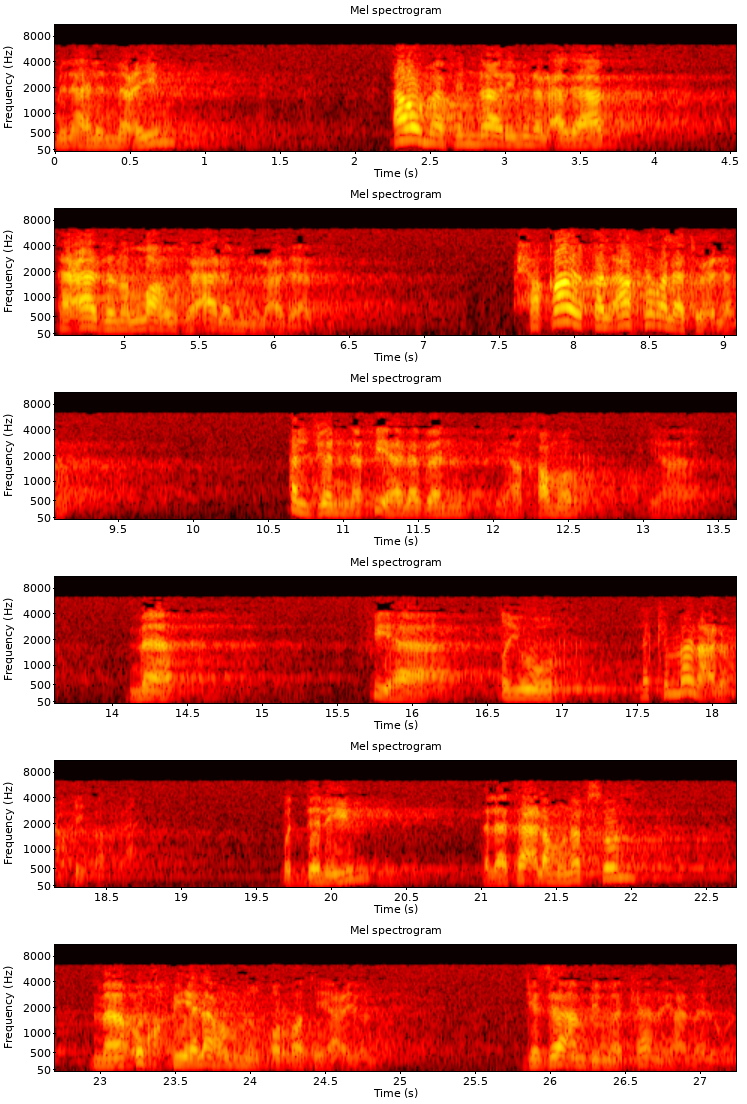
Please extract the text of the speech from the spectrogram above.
من أهل النعيم. أو ما في النار من العذاب أعاذنا الله تعالى من العذاب. حقائق الآخرة لا تعلم. الجنة فيها لبن فيها خمر فيها ماء فيها طيور لكن ما نعلم حقيقته والدليل؟ فلا تعلم نفس ما أخفي لهم من قرة أعين جزاء بما كانوا يعملون.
